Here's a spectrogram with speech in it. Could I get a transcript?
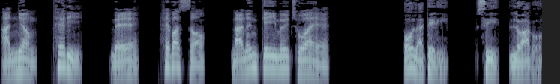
안녕, 테리. 네, 해봤어. 나는 게임을 좋아해. Hola Terry. Sí, lo hago.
